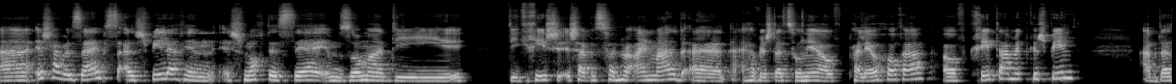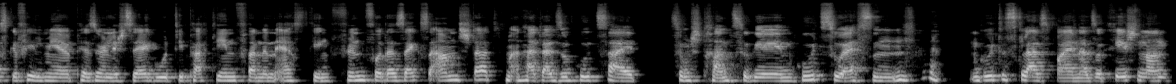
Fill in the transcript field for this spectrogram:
Äh, ich habe selbst als Spielerin, ich mochte es sehr im Sommer die die Grieche, ich habe es zwar nur einmal, äh, habe ich das Turnier auf Paleohora auf Kreta mitgespielt, aber das gefiel mir persönlich sehr gut. Die Partien fanden erst gegen fünf oder sechs abends statt. Man hat also gut Zeit, zum Strand zu gehen, gut zu essen, ein gutes Glas Wein. Also Griechenland,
